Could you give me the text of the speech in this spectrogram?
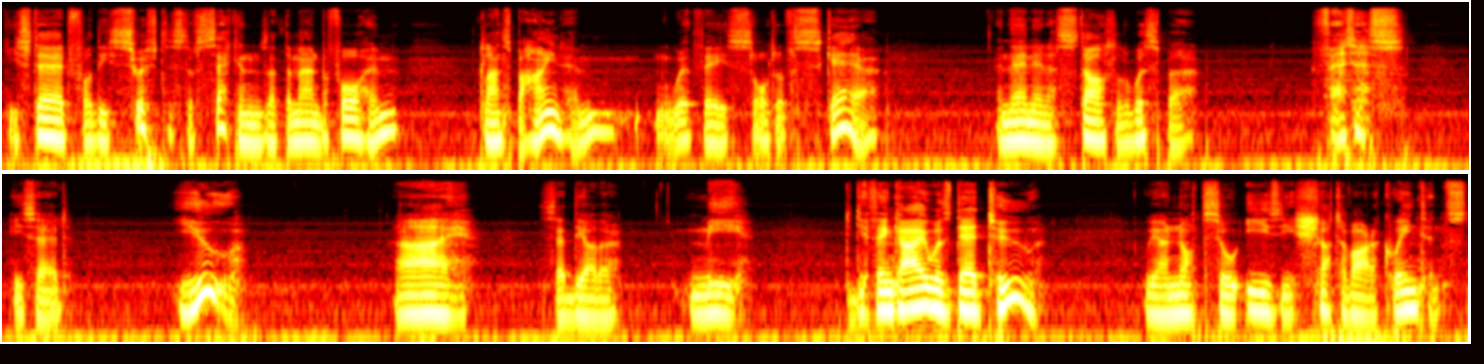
He stared for the swiftest of seconds at the man before him, glanced behind him with a sort of scare, and then in a startled whisper, Fettes, he said, you? Aye, said the other, me. Did you think I was dead too? We are not so easy shut of our acquaintance.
